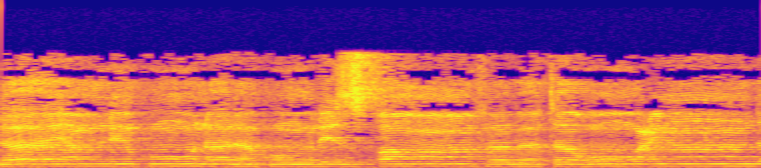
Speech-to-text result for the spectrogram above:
لَا يَمْلِكُونَ لَكُمْ رِزْقًا فَابْتَغُوا عِندَ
